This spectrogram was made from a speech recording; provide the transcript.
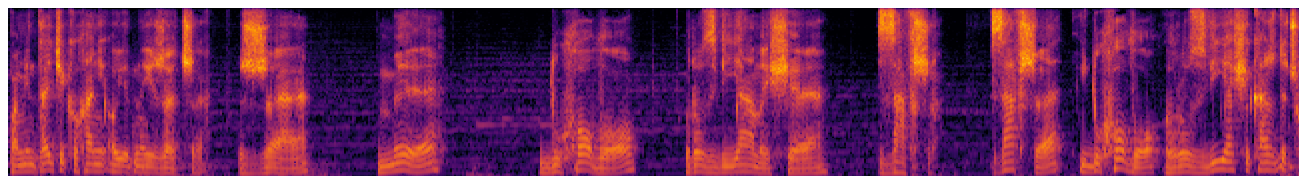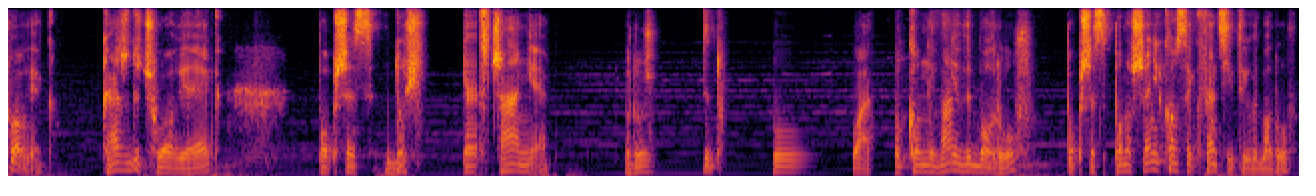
pamiętajcie, kochani, o jednej rzeczy, że my duchowo rozwijamy się zawsze. Zawsze i duchowo rozwija się każdy człowiek. Każdy człowiek poprzez doświadczanie różnych sytuacji, dokonywanie wyborów, poprzez ponoszenie konsekwencji tych wyborów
